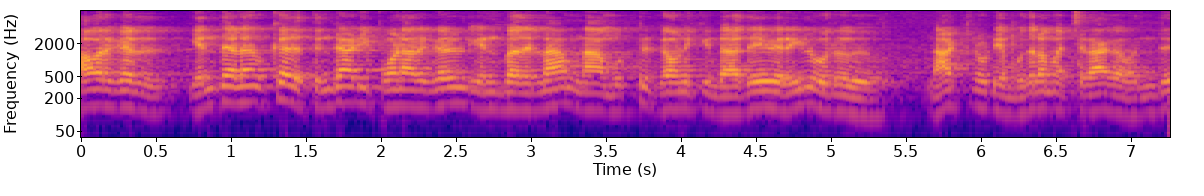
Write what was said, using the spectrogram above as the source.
அவர்கள் எந்த அளவுக்கு அது திண்டாடி போனார்கள் என்பதெல்லாம் நாம் முற்று கவனிக்கின்ற அதே வேளையில் ஒரு நாட்டினுடைய முதலமைச்சராக வந்து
